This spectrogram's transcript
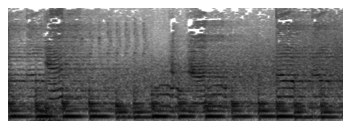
yeah, yeah, no, no.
